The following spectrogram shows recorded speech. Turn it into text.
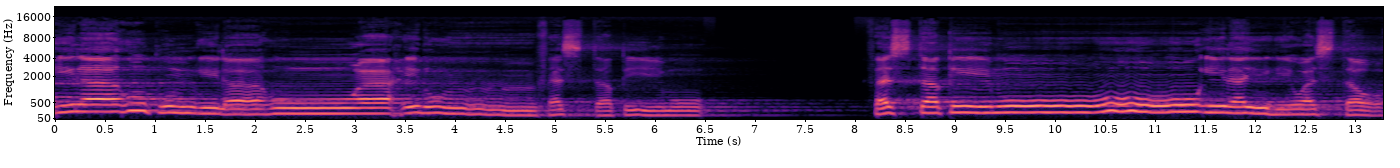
إلهكم إله واحد فاستقيموا. فاستقيموا إليه واستغفروه.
